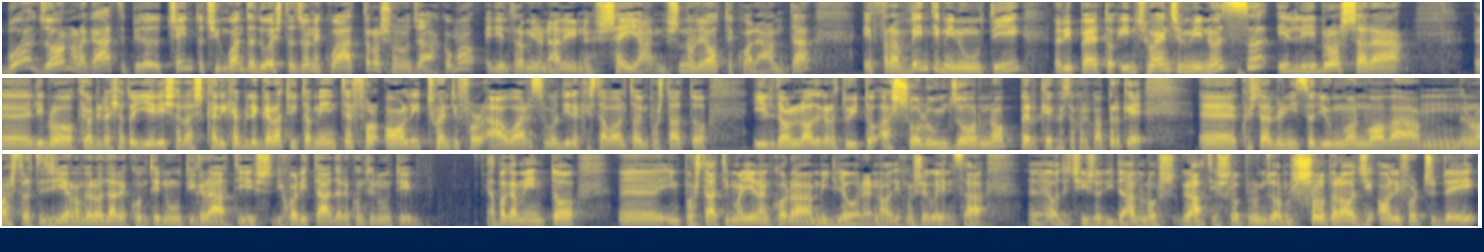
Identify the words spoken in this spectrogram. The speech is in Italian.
Buongiorno ragazzi, episodio 152, stagione 4, sono Giacomo e diventerò milionario in 6 anni, sono le 8.40 e fra 20 minuti, ripeto, in 20 minutes il libro sarà, eh, il libro che ho rilasciato ieri sarà scaricabile gratuitamente for only 24 hours, vuol dire che stavolta ho impostato il download gratuito a solo un giorno, perché questa cosa qua? Perché eh, questo è l'inizio di una nuova, mm, una nuova strategia, ovvero dare contenuti gratis di qualità, dare contenuti a pagamento eh, impostati in maniera ancora migliore. No? Di conseguenza eh, ho deciso di darlo gratis solo per un giorno, solo per oggi, only for today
